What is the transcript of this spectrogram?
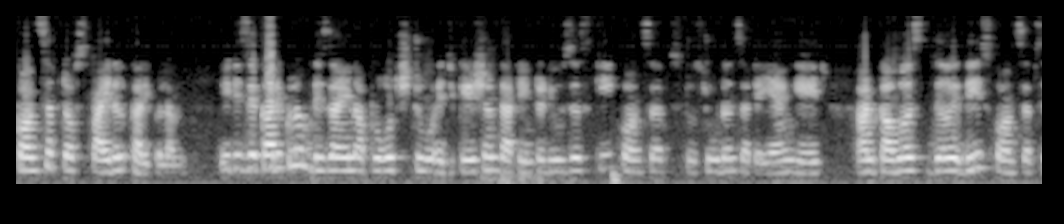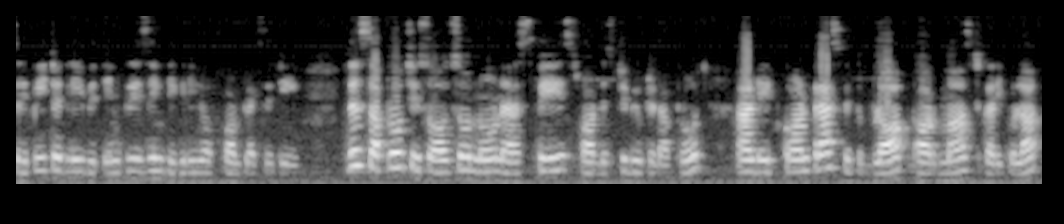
Concept of spiral curriculum. It is a curriculum design approach to education that introduces key concepts to students at a young age and covers the, these concepts repeatedly with increasing degree of complexity. This approach is also known as spaced or distributed approach and it contrasts with blocked or massed curricula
